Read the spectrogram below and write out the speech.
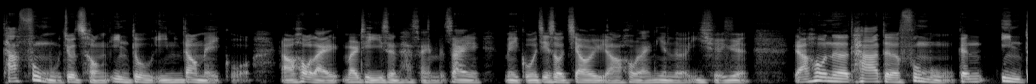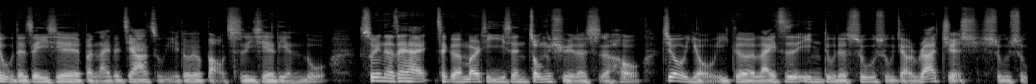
他父母就从印度移民到美国，然后后来 Murthy 医生他才在美国接受教育，然后后来念了医学院。然后呢，他的父母跟印度的这一些本来的家族也都有保持一些联络，所以呢，在他这个 Marty 医生中学的时候，就有一个来自印度的叔叔叫 Rajesh 叔叔。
